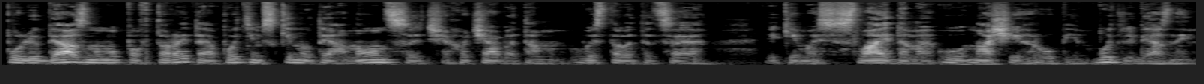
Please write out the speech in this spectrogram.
по-люб'язному повторити, а потім скинути анонси, чи хоча б там виставити це якимись слайдами у нашій групі. Будь люб'язний.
